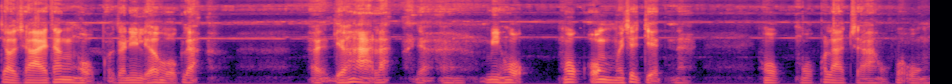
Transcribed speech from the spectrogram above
เจ้าชายทั้งหกตอนนี้เหลือหกละเอ่อเหลือห้าละมีหกหกองค์ไม่ใช่เจ็ดนะหกหกพระราชาหกพระองค์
